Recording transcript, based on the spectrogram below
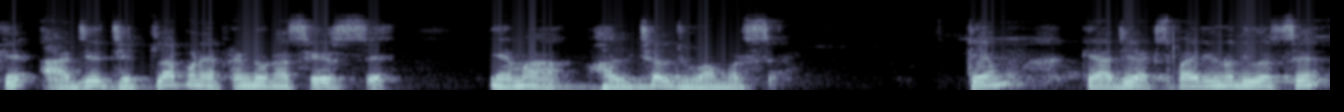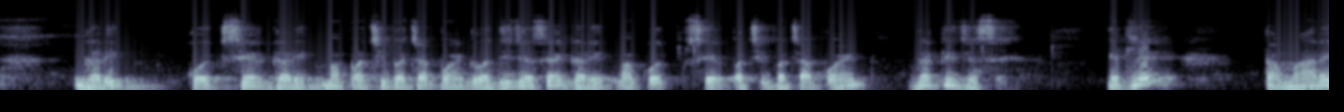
કે આજે જેટલા પણ એફેન્ડોના શેર્સ છે, એમાં હલચલ જોવા મળશે. કેમ? કે આજે એક્સપાયરીનો દિવસ છે, ઘડીક કોઈક શેર ઘડીકમાં પછી પચાસ પોઈન્ટ વધી જશે, ઘડીકમાં કોઈક શેર પછી પચાસ પોઈન્ટ ઘટી જશે. એટલે તમારે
